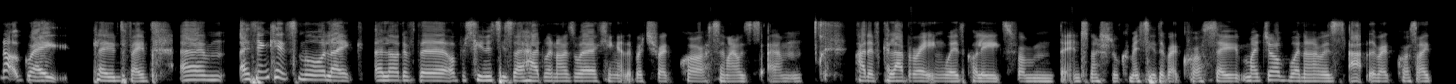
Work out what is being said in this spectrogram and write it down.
Not great claim to fame. Um, I think it's more like a lot of the opportunities I had when I was working at the British Red Cross, and I was um, kind of collaborating with colleagues from the International Committee of the Red Cross. So my job when I was at the Red Cross, I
